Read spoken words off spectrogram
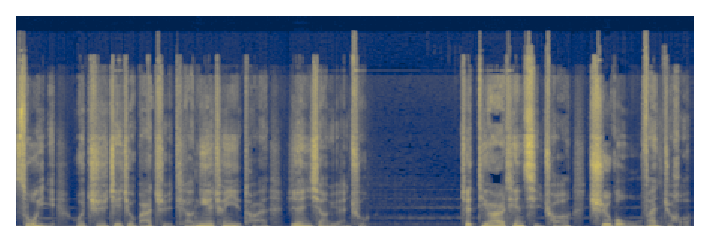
所以我直接就把纸条捏成一团，扔向远处。这第二天起床，吃过午饭之后，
